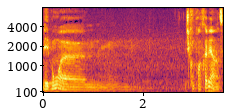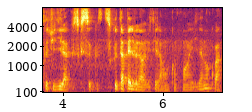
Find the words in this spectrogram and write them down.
Mais bon, euh, je comprends très bien hein, ce que tu dis là, ce que, ce que- ce que tu appelles valeur ajoutée là, on comprend évidemment quoi.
